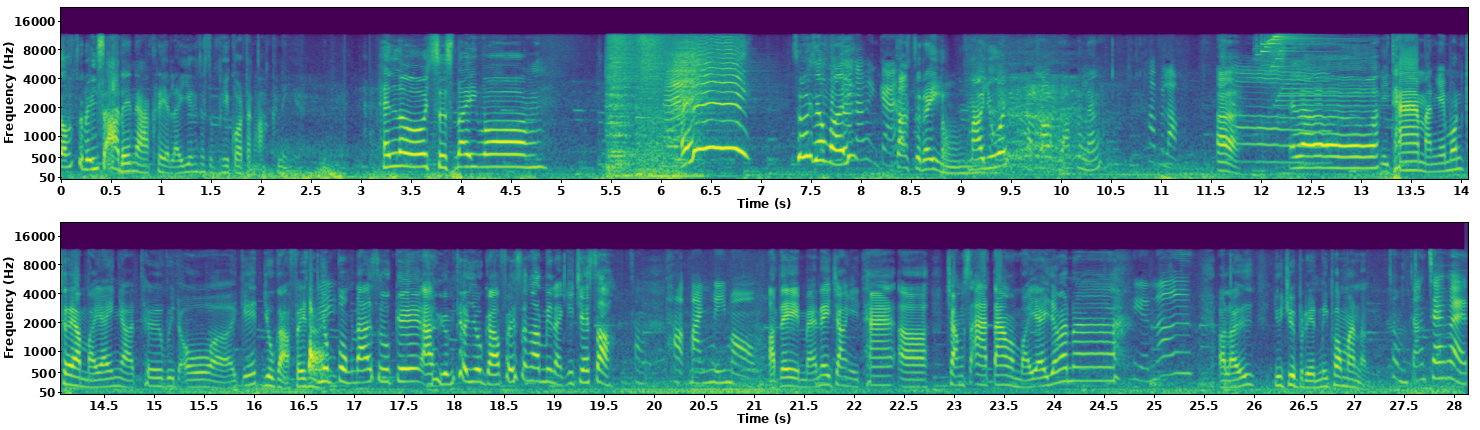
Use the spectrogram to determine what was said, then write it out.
កុំស្រីស្អាតទេណាគ្នាឥឡូវយើងទៅសម្ភាសគាត់ទាំងអស់គ្នា Hello សួស្ដីបងអេសួស្ដីបងណាមិញកាកប់សេរីមកយូរហើយមកខោប្លុកហ្នឹងខប់ប្លុក អឺ Hello និយាយថាមួយថ្ងៃមុនឃើញអាមីឯងធ្វើវីដេអូអីគេ yoga face ខ្ញុំពងដើរសួរគេអារឿងធ្វើ yoga face ហ្នឹងអត់មានអ្នកគេចេះសោះចង់ថតបាញ់មីហ្មងអត់ទេមែនទេចង់និយាយថាអឺចង់ស្អាតតាមអាមីឯងចឹងណាហ៊ានណាឥឡូវយូជួយបរៀនមីផងម៉ានអត់ចំចង់ចេះមែន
